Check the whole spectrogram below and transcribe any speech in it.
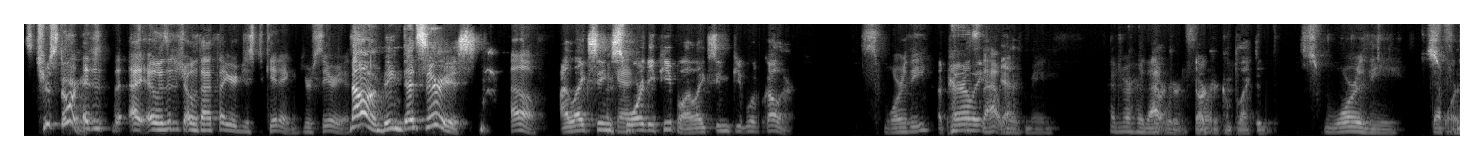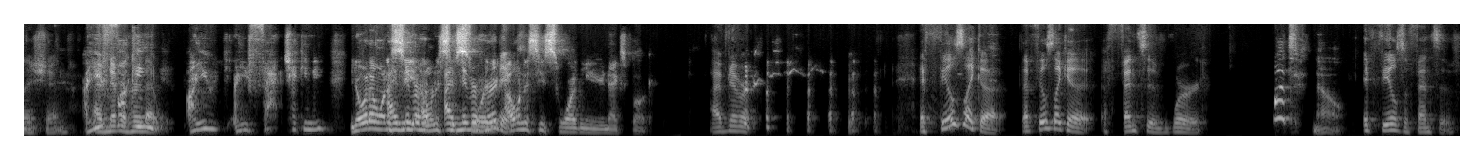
It's a true I story. just, I, oh, it was. Oh, I thought you were just kidding. You're serious. No, I'm being dead serious. Oh, I like seeing Okay. swarthy people. I like seeing people of color. swarthy. Apparently, that yeah. word mean? I've never heard that darker, word before. darker complected. Swarthy Swarthy. definition. Are you I've never fucking, heard that. Are you are you fact checking me? You know what I want to I've see? never I want to see I've never swarthy. heard it. I want to see swarthy in your next book. I've never. it feels like a. That feels like a offensive word. What? No. It feels offensive.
